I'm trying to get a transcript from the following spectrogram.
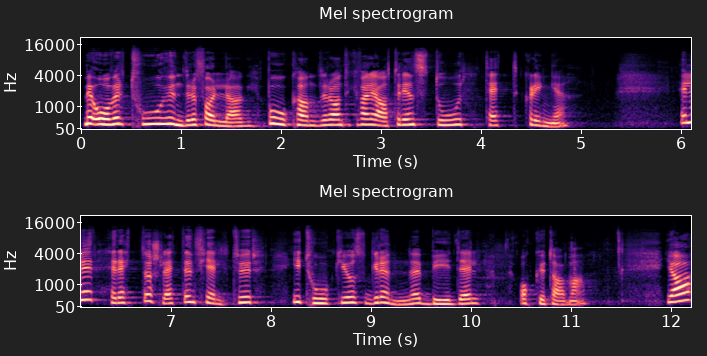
med over 200 forlag, bokhandlere og antikvariater i en stor, tett klynge. Eller rett og slett en fjelltur i Tokyos grønne bydel Okutama. Ja,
